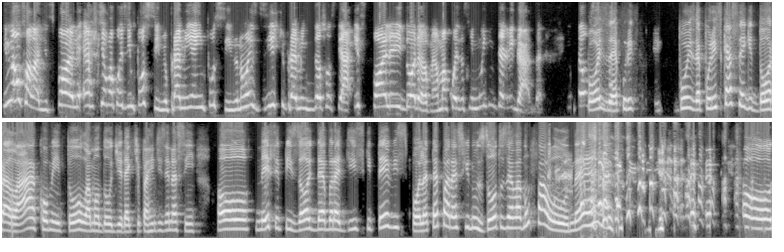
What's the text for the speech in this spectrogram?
e não falar de spoiler, acho que é uma coisa impossível. Para mim é impossível. Não existe para mim desassociar spoiler e dorama. É uma coisa assim muito interligada. Então, pois é, por isso. Pois é, por isso que a seguidora lá comentou, lá mandou o direct pra gente dizendo assim: Ó, oh, nesse episódio, Débora disse que teve spoiler. Até parece que nos outros ela não falou, né? oh,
